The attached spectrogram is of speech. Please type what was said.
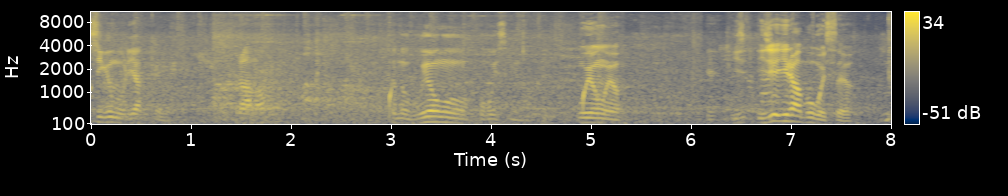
지금 우리 학교 드라마 저는 우영우 보고 있습니다. 우영우요. 이, 이제 1화 보고 있어요.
